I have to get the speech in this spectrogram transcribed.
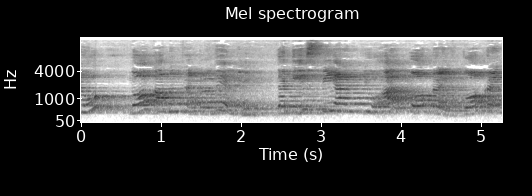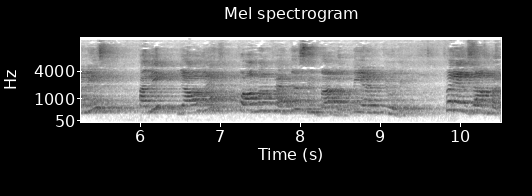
ನಾವು ನೋ ಕಾಮನ್ ಫ್ಯಾಕ್ಟರ್ ಅಂತ ಹೇಳ್ತೀವಿ. That is P and Q are coprime coprime means ಅಲ್ಲಿ ಯಾವುದೇ ಕಾಮನ್ ಫ್ಯಾಕ್ಟರ್ಸ್ ಇರಬಾರ್ದು P and D for example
